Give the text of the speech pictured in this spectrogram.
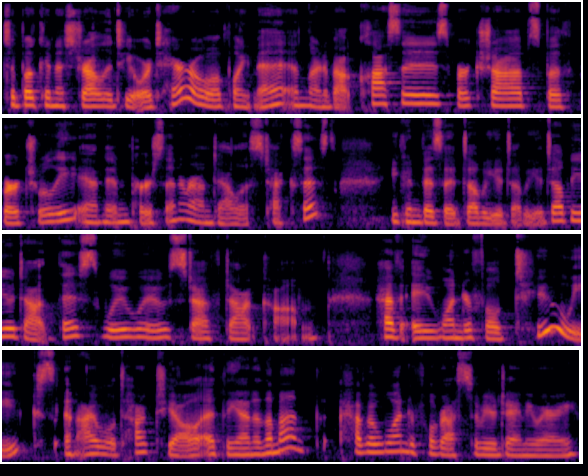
To book an astrology or tarot appointment and learn about classes, workshops, both virtually and in person around Dallas, Texas, you can visit www.thiswoowoostuff.com. Have a wonderful two weeks, and I will talk to y'all at the end of the month. Have a wonderful rest of your January.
